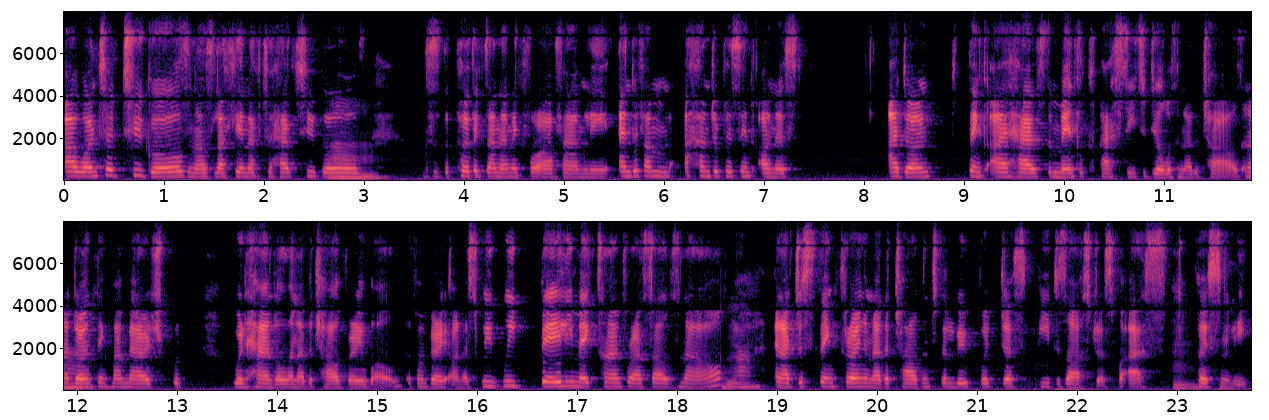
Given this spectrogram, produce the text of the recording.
I wanted two girls, and I was lucky enough to have two girls. Mm. This is the perfect dynamic for our family. And if I'm 100% honest, I don't think I have the mental capacity to deal with another child. And I mm. don't think my marriage would, would handle another child very well, if I'm very honest. We, we barely make time for ourselves now. Yeah. And I just think throwing another child into the loop would just be disastrous for us mm. personally.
